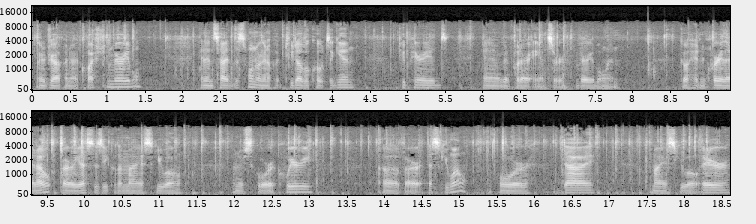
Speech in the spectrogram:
We're going to drop in our question variable. and inside this one we're going to put two double quotes again, two periods, and we're going to put our answer variable in. Go ahead and query that out. res is equal to mysql underscore query of our SQL or die mysql error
